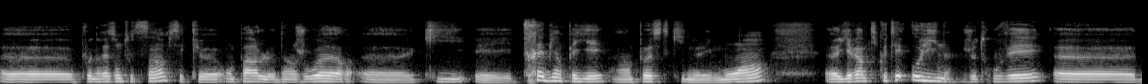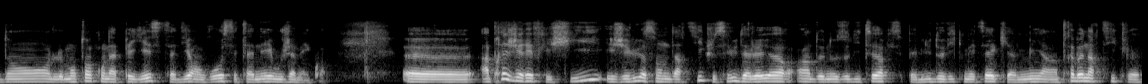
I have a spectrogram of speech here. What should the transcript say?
Euh, pour une raison toute simple, c'est qu'on parle d'un joueur euh, qui est très bien payé à un poste qui ne l'est moins. il y avait un petit côté all-in, je trouvais, dans le montant qu'on a payé, c'est-à-dire en gros cette année ou jamais. Quoi. Après, j'ai réfléchi et j'ai lu un certain nombre d'articles. Je salue d'ailleurs un de nos auditeurs qui s'appelle Ludovic Mété, qui a mis un très bon article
